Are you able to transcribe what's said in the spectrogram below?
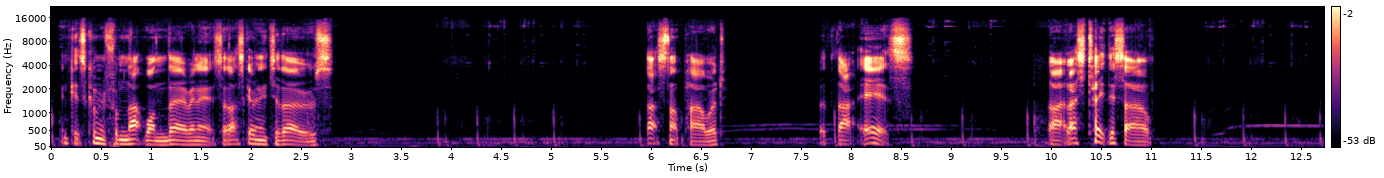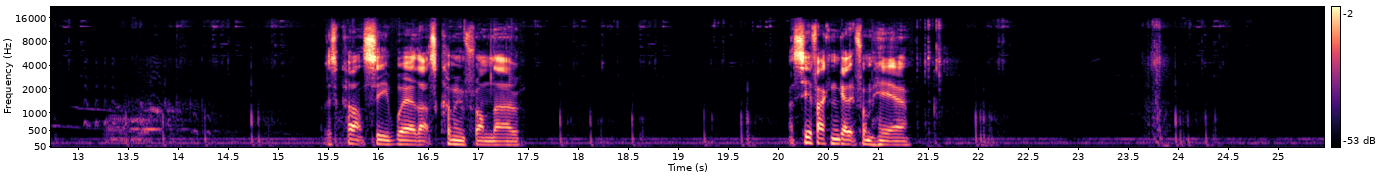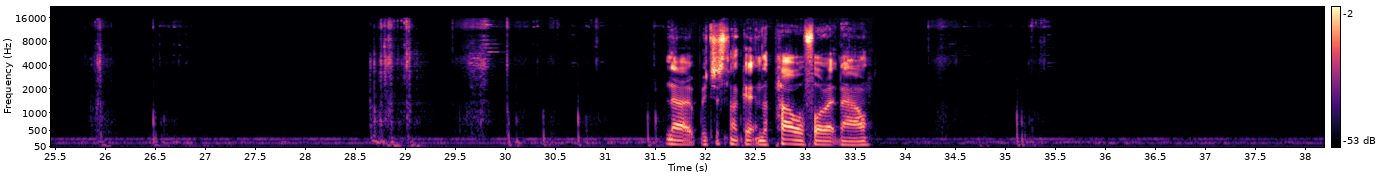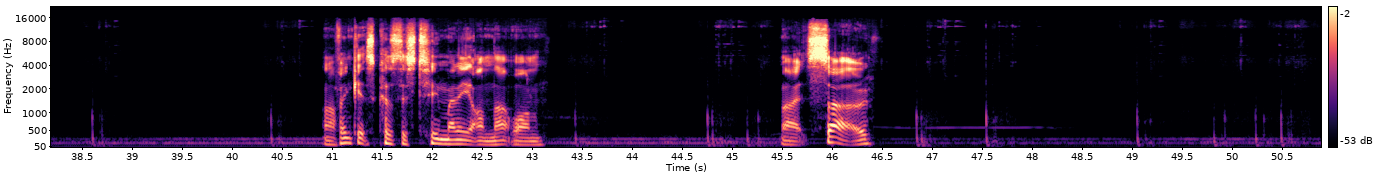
I think it's coming from that one there, isn't it? So that's going into those. That's not powered. But that is. Right, let's take this out. I just can't see where that's coming from though. Let's see if I can get it from here. No, we're just not getting the power for it now. I think it's because there's too many on that one. Right, so...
